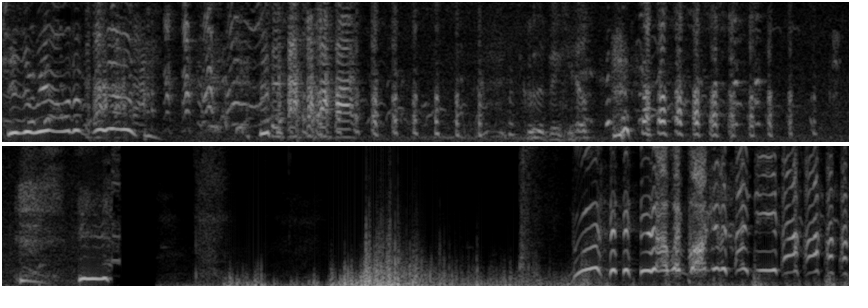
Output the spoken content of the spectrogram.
She's a wee out of the field. Go to the big hill. I went back in idea. I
